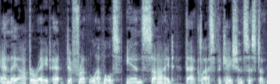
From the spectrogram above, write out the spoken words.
and they operate at different levels inside that classification system.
